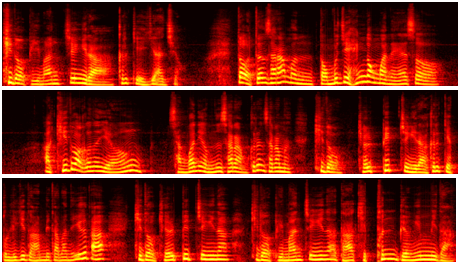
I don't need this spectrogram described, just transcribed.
기도 비만증이라 그렇게 얘기하죠. 또 어떤 사람은 도무지 행동만 해서 아 기도하고는 영 상관이 없는 사람, 그런 사람은 기도 결핍증이라 그렇게 불리기도 합니다만 이거 다 기도 결핍증이나 기도 비만증이나 다 깊은 병입니다.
